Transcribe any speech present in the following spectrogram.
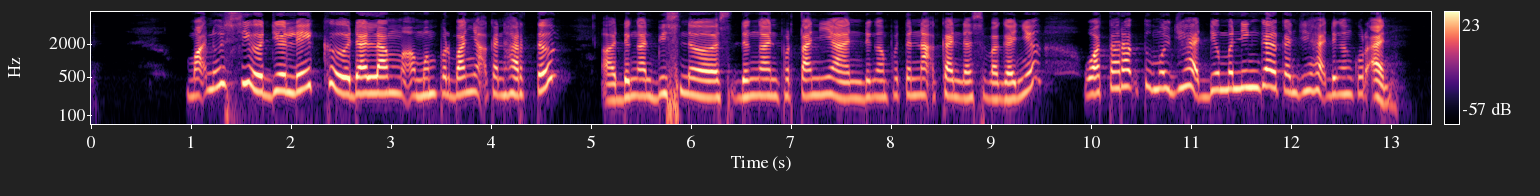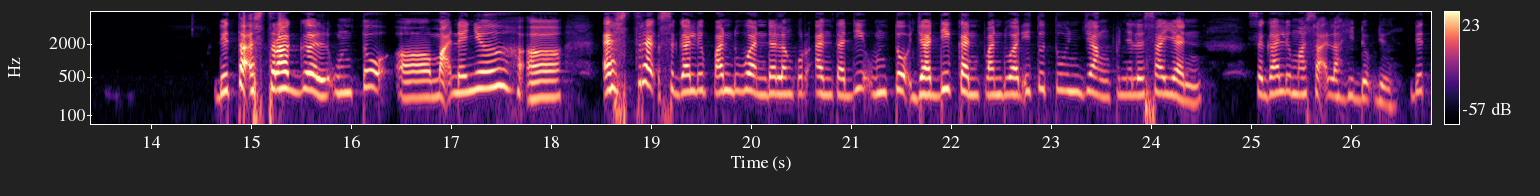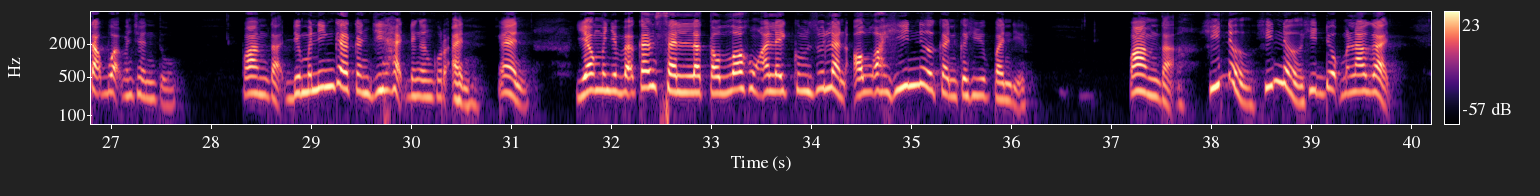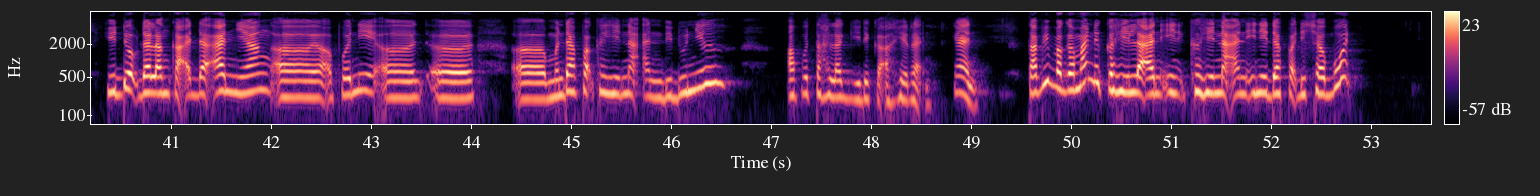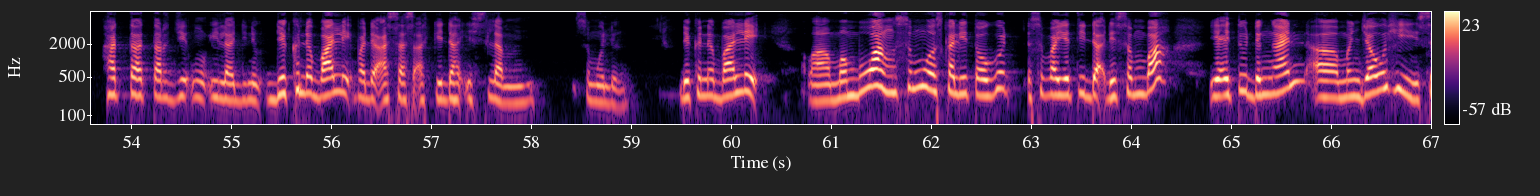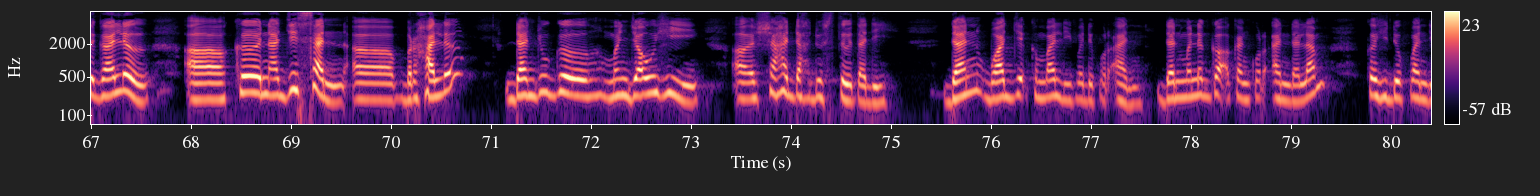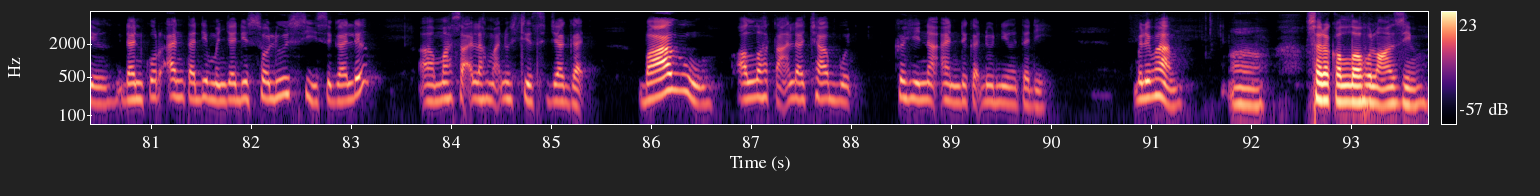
Manusia dia leka dalam uh, memperbanyakkan harta uh, dengan bisnes, dengan pertanian, dengan peternakan dan sebagainya. Wa taraktumul jihad. Dia meninggalkan jihad dengan Quran dia tak struggle untuk uh, maknanya uh, extract segala panduan dalam Quran tadi untuk jadikan panduan itu tunjang penyelesaian segala masalah hidup dia. Dia tak buat macam tu. Faham tak? Dia meninggalkan jihad dengan Quran. Kan? Yang menyebabkan sallallahu alaikum zulan. Allah hinakan kehidupan dia. Faham tak? Hina. Hina. Hidup melarat. Hidup dalam keadaan yang uh, apa ni... Uh, uh, uh, mendapat kehinaan di dunia apatah lagi dekat akhirat kan? Tapi bagaimana kehinaan ini, kehinaan ini dapat dicabut? Hatta tarji'u ila dini dia kena balik pada asas akidah Islam semula. Dia kena balik uh, membuang semua sekali tauhid supaya tidak disembah iaitu dengan uh, menjauhi segala uh, kenajisan uh, berhala dan juga menjauhi uh, syahadah dusta tadi dan wajib kembali pada Quran dan menegakkan Quran dalam kehidupan dia. Dan Quran tadi menjadi solusi segala uh, masalah manusia sejagat. Baru Allah Taala cabut kehinaan dekat dunia tadi. Boleh faham? Uh, sadaqallahul azim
